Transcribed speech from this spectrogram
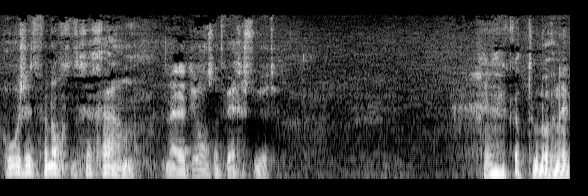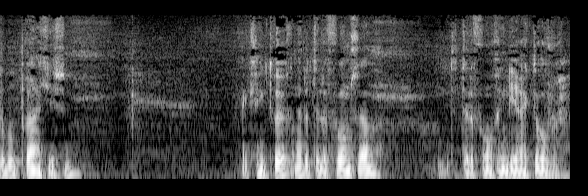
Hoe is het vanochtend gegaan nadat u ons had weggestuurd? Ja, ik had toen nog een heleboel praatjes. Hè? Ik ging terug naar de telefooncel. De telefoon ging direct over.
